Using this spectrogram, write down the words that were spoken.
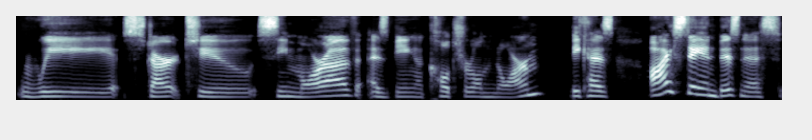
we start to see more of as being a cultural norm because I stay in business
